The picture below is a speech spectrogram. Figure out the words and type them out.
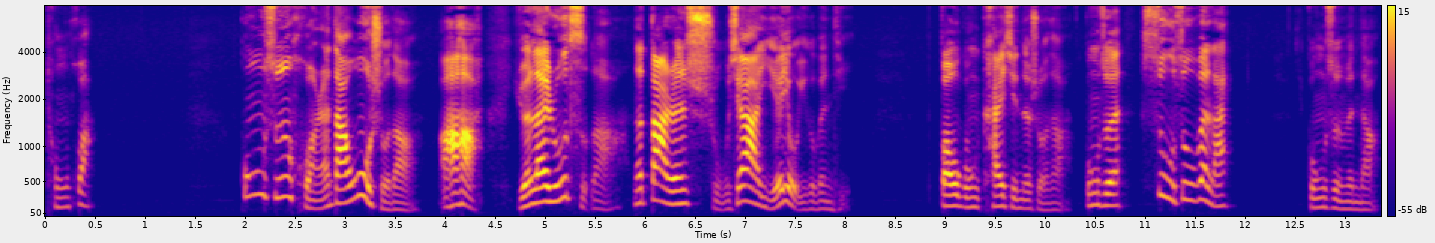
通话。公孙恍然大悟，说道：“啊，原来如此啊！那大人属下也有一个问题。”包公开心的说道：“公孙，速速问来。”公孙问道：“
